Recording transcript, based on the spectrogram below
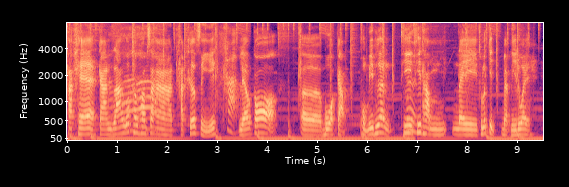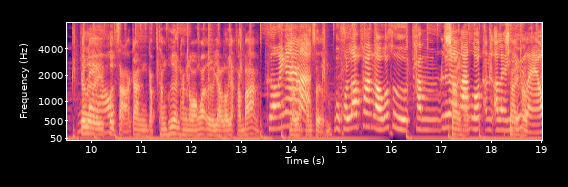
คาแคร์การล้างรถอ่าทำความสะอาดขัดเคลือบสี ค่ะ แล้วก็เอ่อบวกกับผมมีเพื่อนที่อืมที่ทำในธุรกิจแบบนี้ด้วยก็เลยแล้ว ปรึกษากันกับทั้งเพื่อนทั้งน้องว่าเอออยากเราอยากทำบ้าง คือเอาง่ายเราๆอยากล่ะทำเสริม บุคคลรอบข้างเราก็คือทำเรื่องใช่ครับล้างรถอันอะไรอย่างนี้ใช่อครับยู่แล้ว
